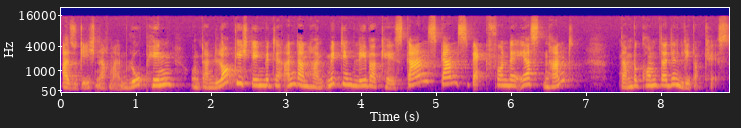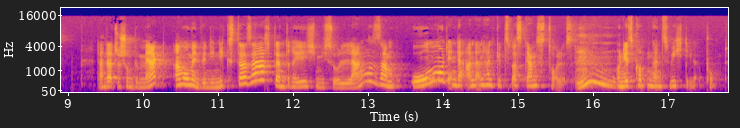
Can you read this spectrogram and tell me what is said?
Also gehe ich nach meinem Lob hin und dann locke ich den mit der anderen Hand, mit dem Leberkäse, ganz, ganz weg von der ersten Hand. Dann bekommt er den Leberkäse. Dann hat er schon gemerkt, ah Moment, wenn die nichts da sagt, dann drehe ich mich so langsam um und in der anderen Hand gibt es was ganz Tolles. Mm. Und jetzt kommt ein ganz wichtiger Punkt.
